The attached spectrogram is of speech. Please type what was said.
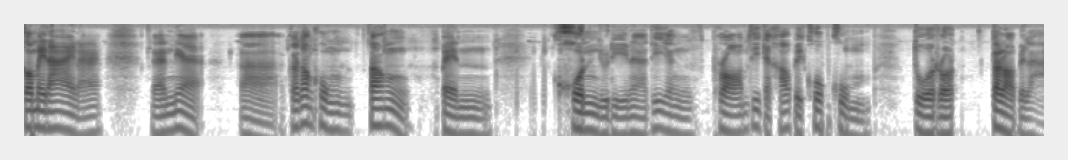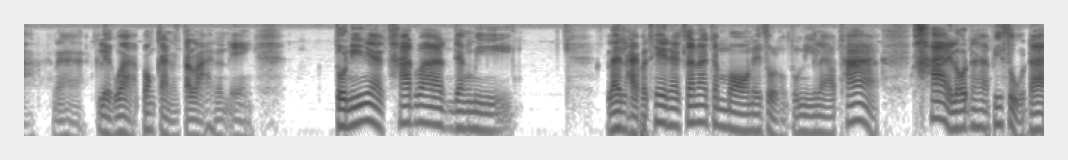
ก็ไม่ได้นะดังนั้นเนี่ยก็ต้องคงต้องเป็นคนอยู่ดีนะที่ยังพร้อมที่จะเข้าไปควบคุมตัวรถตลอดเวลานะฮะเรียกว่าป้องกันอันตรายนั่นเอง ตัวนี้เนี่ยคาดว่ายังมี หลาย ๆ ประเทศนะก็น่าจะมองในส่วนของตรงนี้แล้ว ถ้าค่ายรถนะฮะพิสูจน์ได้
